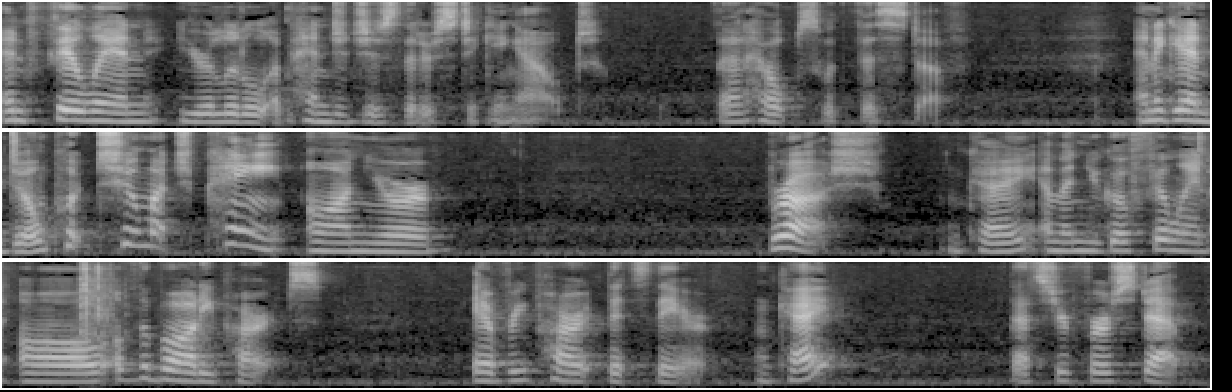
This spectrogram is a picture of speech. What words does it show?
and fill in your little appendages that are sticking out. That helps with this stuff. And again, don't put too much paint on your brush, okay? And then you go fill in all of the body parts, every part that's there, okay? That's your first step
